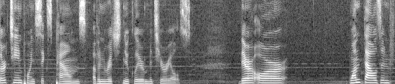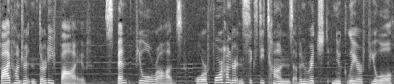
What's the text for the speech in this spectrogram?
13.6 pounds of enriched nuclear materials. There are 1,535 spent fuel rods, or 460 tons of enriched nuclear fuel,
